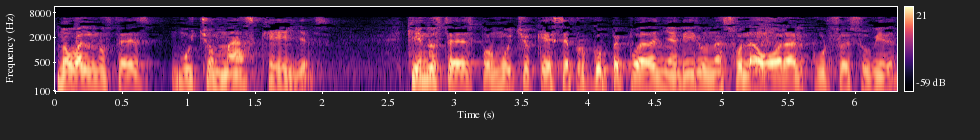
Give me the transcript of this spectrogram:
¿No valen ustedes mucho más que ellas? ¿Quién de ustedes, por mucho que se preocupe, puede añadir una sola hora al curso de su vida?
